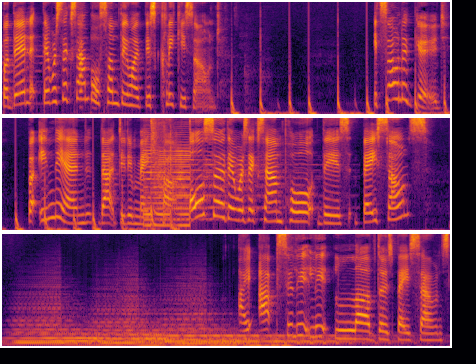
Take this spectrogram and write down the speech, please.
But then there was example something like this clicky sound. It sounded good, but in the end, that didn't make up. Also, there was example these bass sounds. I absolutely love those bass sounds.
